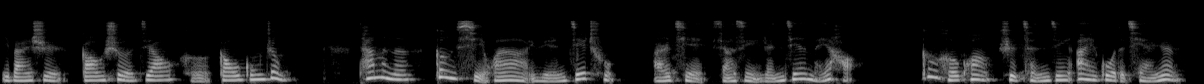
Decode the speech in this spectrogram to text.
一般是高社交和高公正。他们呢更喜欢啊与人接触，而且相信人间美好，更何况是曾经爱过的前任，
